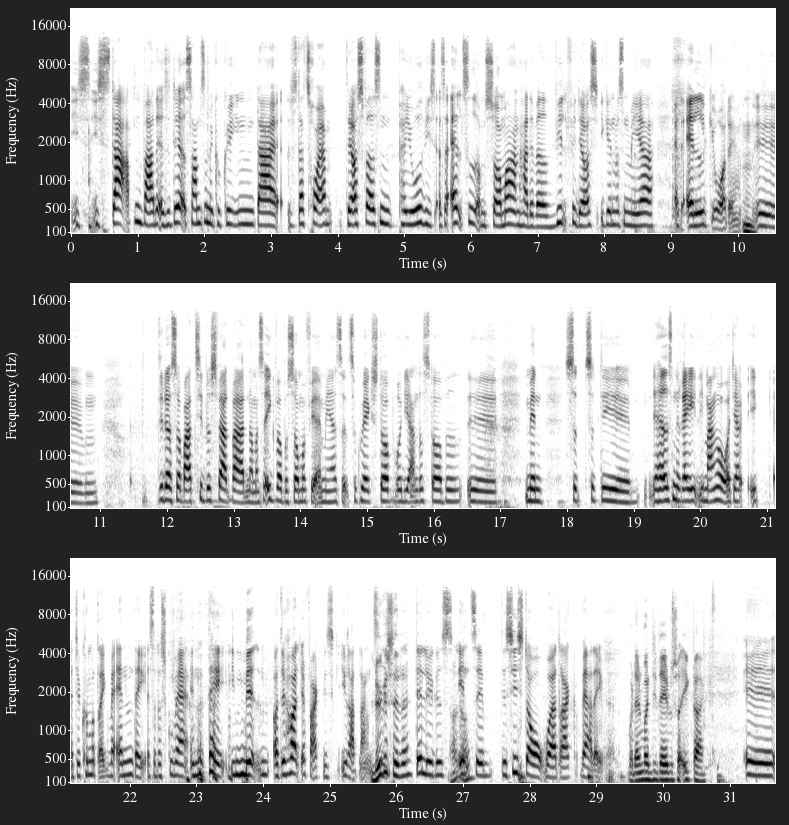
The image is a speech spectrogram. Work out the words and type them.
i, i starten var det, altså der samtidig med kokainen, der, der tror jeg, det har også været sådan periodevis, altså altid om sommeren har det været vildt, fordi det også igen var sådan mere, at alle gjorde det. Mm. Øh, det der så bare tit blev svært, var, at når man så ikke var på sommerferie mere, så, så kunne jeg ikke stoppe, hvor de andre stoppede. Øh, men så, så det, jeg havde sådan en regel i mange år, at jeg, ikke, at jeg kun må drikke hver anden dag. Altså der skulle være en dag imellem, og det holdt jeg faktisk i ret lang tid. Lykkedes det det? Det lykkedes op. indtil det sidste år, hvor jeg drak hver dag. Hvordan var de dage, du så ikke drak? Øh,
